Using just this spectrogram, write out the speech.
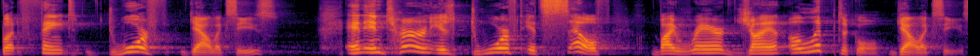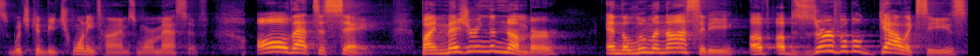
but faint dwarf galaxies, and in turn is dwarfed itself by rare giant elliptical galaxies, which can be 20 times more massive. All that to say, by measuring the number and the luminosity of observable galaxies,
